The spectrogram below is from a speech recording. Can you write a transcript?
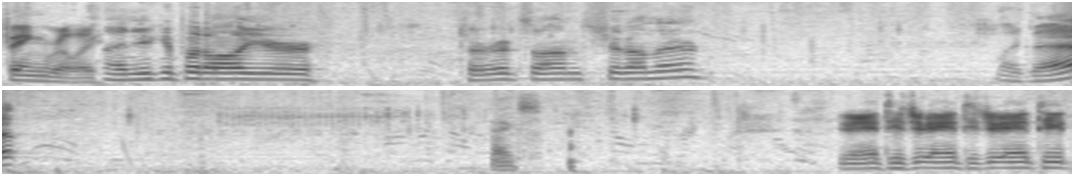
thing really. And you can put all your turrets on shit on there. Like that. Thanks. You antied, you antied, you antied.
